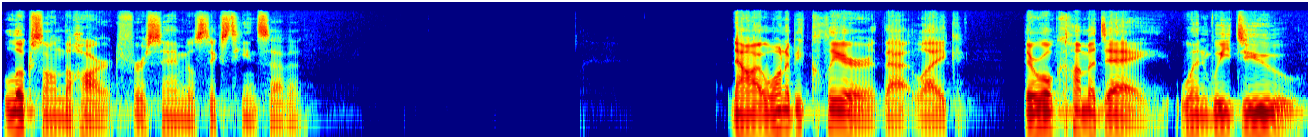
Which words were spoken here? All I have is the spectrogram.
looks on the heart. 1 Samuel 16, 7. Now, I want to be clear that, like, there will come a day when we do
